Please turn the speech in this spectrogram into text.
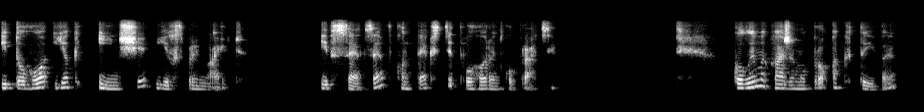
і того, як інші їх сприймають. І все це в контексті твого ринку праці. Коли ми кажемо про активи,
